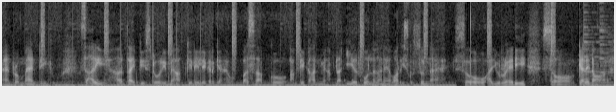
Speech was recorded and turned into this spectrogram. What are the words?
and romantic सारी, हर टाइप की स्टोरी मैं आपके लिए लेकर के आया हूँ। बस आपको, आपके कान में अपना ईयरफोन लगाना है और इसको सुनना है। So are you ready so get it on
